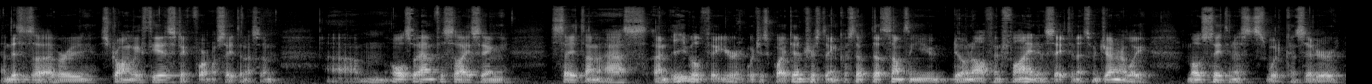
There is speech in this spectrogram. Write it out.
And this is a very strongly theistic form of Satanism, um, also emphasizing Satan as an evil figure, which is quite interesting because that, that's something you don't often find in Satanism generally. Most Satanists would consider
